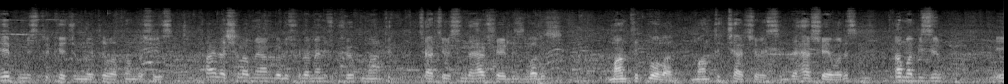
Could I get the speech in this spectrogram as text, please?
hepimiz Türkiye Cumhuriyeti vatandaşıyız. Paylaşılamayan, bölüşülemeyen hiçbir şey yok. Mantık çerçevesinde her şeye biz varız. Mantıklı olan, mantık çerçevesinde her şeye varız. Ama bizim e,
